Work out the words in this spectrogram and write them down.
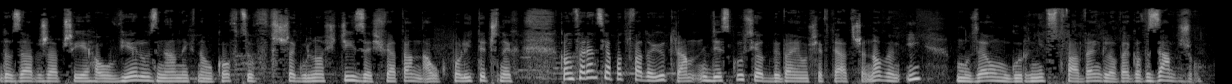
Do Zabrza przyjechało wielu znanych naukowców, w szczególności ze świata nauk politycznych. Konferencja potrwa do jutra. Dyskusje odbywają się w Teatrze Nowym i Muzeum Górnictwa Węglowego w Zabrzu.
